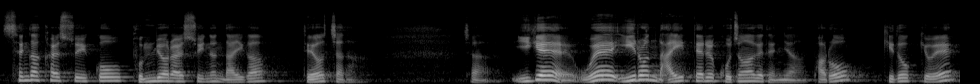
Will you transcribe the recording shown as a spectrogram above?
생각할 수 있고 분별할 수 있는 나이가 되었잖아. 자, 이게 왜 이런 나이대를 고정하게 됐냐? 바로 기독교의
